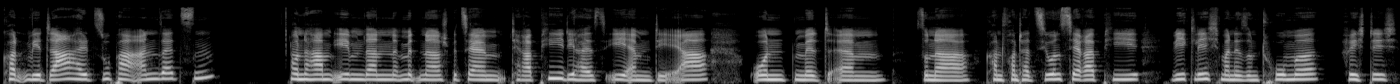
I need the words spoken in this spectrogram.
konnten wir da halt super ansetzen und haben eben dann mit einer speziellen Therapie, die heißt EMDR und mit ähm, so einer Konfrontationstherapie wirklich meine Symptome richtig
